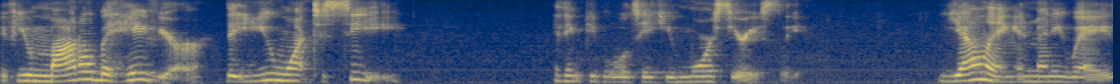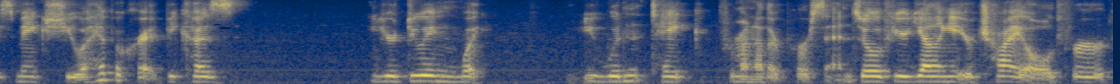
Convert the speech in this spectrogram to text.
If you model behavior that you want to see, I think people will take you more seriously. Yelling in many ways makes you a hypocrite because you're doing what you wouldn't take from another person. So if you're yelling at your child for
